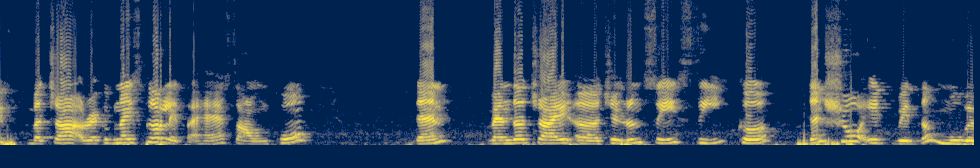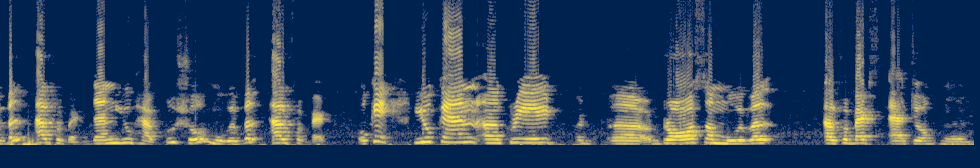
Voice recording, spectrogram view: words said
इफ़ बच्चा रिकॉग्नाइज कर लेता है साउंड को then when the child uh, children say c k then show it with the movable alphabet then you have to show movable alphabet okay you can uh, create uh, draw some movable alphabets at your home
